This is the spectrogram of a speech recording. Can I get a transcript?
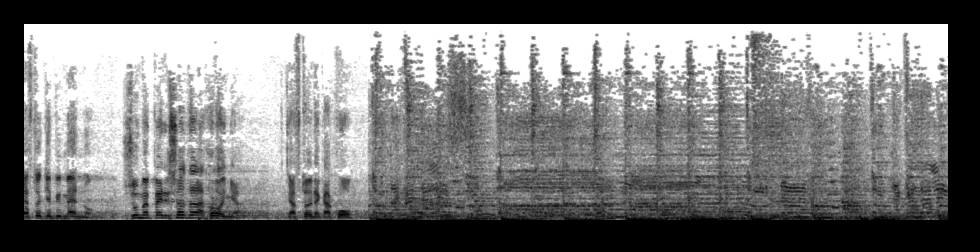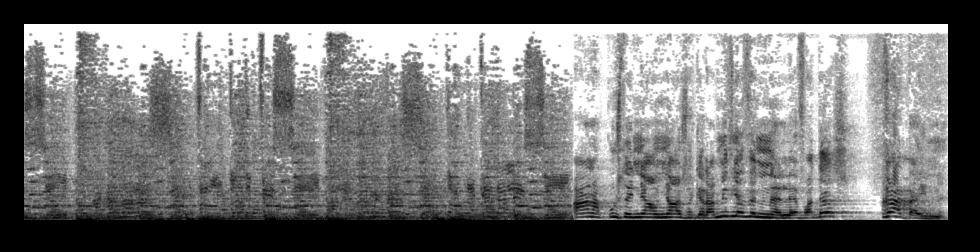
Γι' αυτό και επιμένω. Ζούμε περισσότερα χρόνια. Και αυτό είναι κακό. Αν ακούσετε νιάου νιάου στα κεραμίδια δεν είναι ελέφαντες, γάτα είναι.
